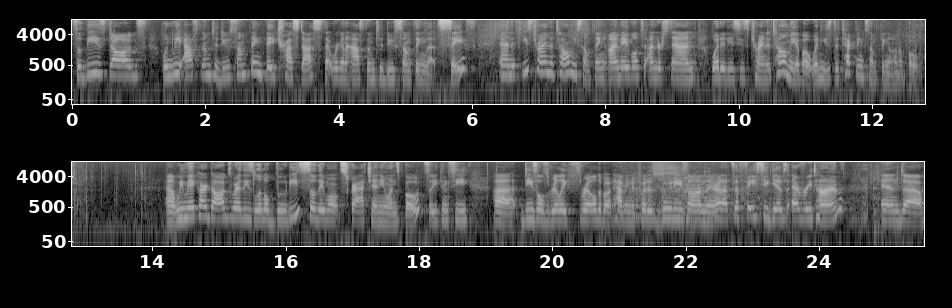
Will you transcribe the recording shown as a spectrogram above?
So these dogs, when we ask them to do something, they trust us that we're going to ask them to do something that's safe. And if he's trying to tell me something, I'm able to understand what it is he's trying to tell me about when he's detecting something on a boat. Uh, we make our dogs wear these little booties so they won't scratch anyone's boat. So you can see uh, Diesel's really thrilled about having to put his booties on there. That's the face he gives every time. And uh,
